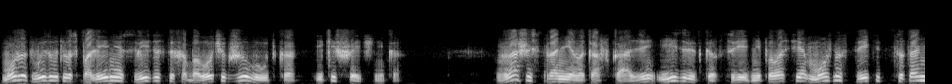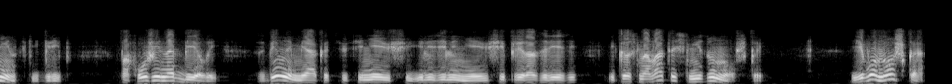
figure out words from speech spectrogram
может вызвать воспаление слизистых оболочек желудка и кишечника. В нашей стране на Кавказе и изредка в средней полосе можно встретить сатанинский гриб, похожий на белый, с белой мякотью, синеющей или зеленеющей при разрезе, и красноватой снизу ножкой. Его ножка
